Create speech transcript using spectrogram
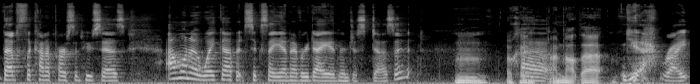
that's the kind of person who says, "I want to wake up at six a.m. every day," and then just does it. Hmm, okay, um, I'm not that. Yeah, right.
